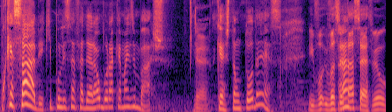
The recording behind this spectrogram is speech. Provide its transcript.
Porque sabe que Polícia Federal o buraco é mais embaixo. É. A questão toda é essa. E, vo, e você está certo, viu?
